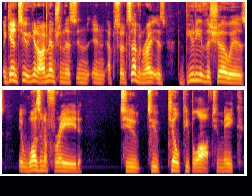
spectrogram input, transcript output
again, too, you know, I mentioned this in in episode seven, right? Is the beauty of the show is it wasn't afraid to to kill people off, to make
